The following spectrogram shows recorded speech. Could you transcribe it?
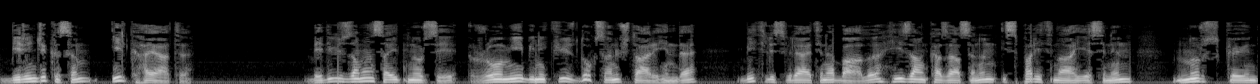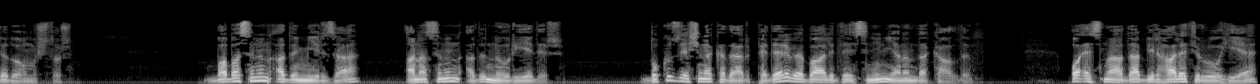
Birinci kısım ilk hayatı. Bediüzzaman Said Nursi, Rumi 1293 tarihinde Bitlis vilayetine bağlı Hizan kazasının İsparit nahiyesinin Nurs köyünde doğmuştur. Babasının adı Mirza, anasının adı Nuriye'dir. Dokuz yaşına kadar peder ve validesinin yanında kaldı. O esnada bir halet-i ruhiye,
